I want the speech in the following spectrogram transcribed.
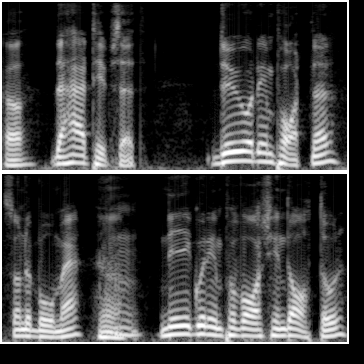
Ja, Det här tipset. Du och din partner, som du bor med. Mm. ni går in på varsin dator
